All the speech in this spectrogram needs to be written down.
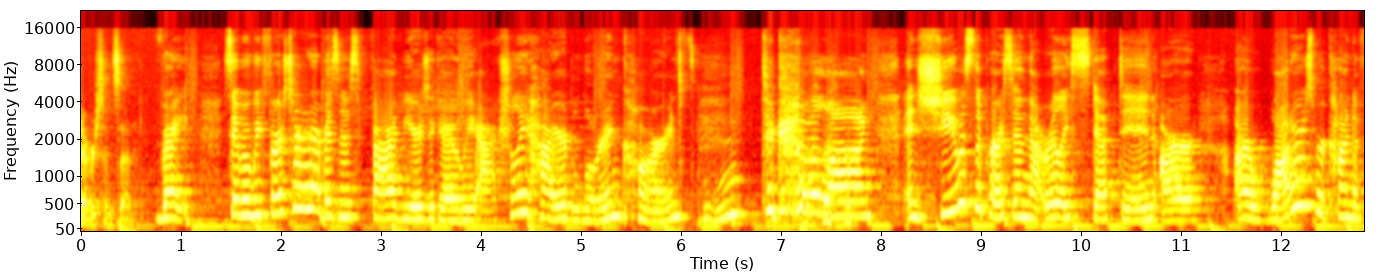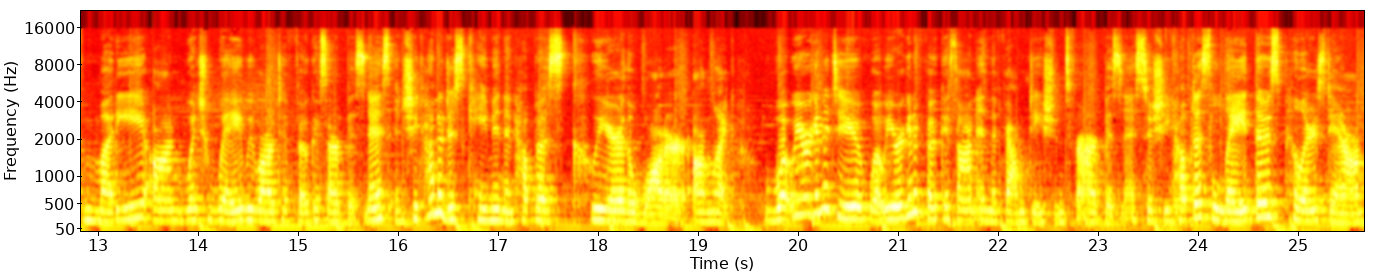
ever since then. Right. So when we first started our business five years ago, we actually hired Lauren Carnes mm-hmm. to come along, and she was the person that really stepped in. Our our waters were kind of muddy on which way we wanted to focus our business, and she kind of just came in and helped us clear the water on like what we were gonna do, what we were gonna focus on, and the foundations for our business. So she helped us lay those pillars down.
